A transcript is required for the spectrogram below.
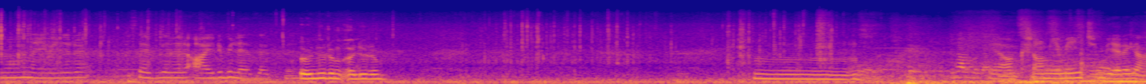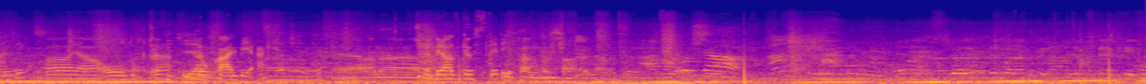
Bunun meyveleri, sebzeleri ayrı bir lezzetli. Ölürüm ölürüm. Hmm. Ya, akşam yemeği için bir yere geldik. Bayağı oldukça lokal bir yer. Ee, ana Şöyle biraz göstereyim. Bu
